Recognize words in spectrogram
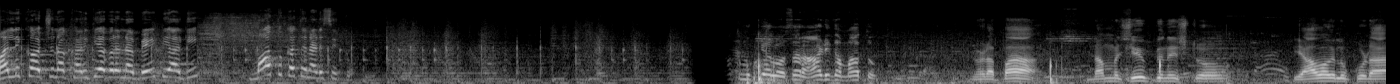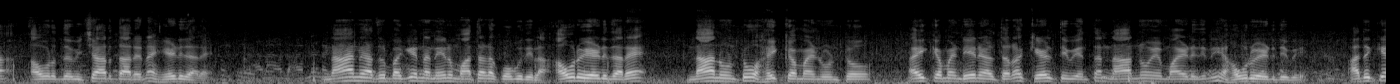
ಮಲ್ಲಿಕಾರ್ಜುನ ಖರ್ಗೆ ಅವರನ್ನ ಭೇಟಿಯಾಗಿ ಮಾತುಕತೆ ನಡೆಸಿತ್ತು. ಮುಖ್ಯ ಅಲ್ವಾ ಸರ್? ಆಡಿದ ಮಾತು. ನೋಡಪ್ಪ ನಮ್ಮ ಚೀಫ್ ಮಿನಿಸ್ಟ್ರು ಯಾವಾಗಲೂ ಕೂಡ ಅವ್ರದ್ದು ವಿಚಾರಧಾರೆನ ಹೇಳಿದ್ದಾರೆ. ನಾನು ಅದ್ರ ಬಗ್ಗೆ ನಾನೇನು ಮಾತಾಡೋಕ್ಕೆ ಹೋಗೋದಿಲ್ಲ. ಅವರು ಹೇಳಿದ್ದಾರೆ ನಾನು ಉಂಟು ಹೈಕಮಾಂಡ್ ಉಂಟು. ಹೈಕಮಾಂಡ್ ಏನು ಹೇಳ್ತಾರೋ ಕೇಳ್ತೀವಿ ಅಂತ ನಾನು ಮಾಡಿದ್ದೀನಿ ಅವರು ಹೇಳಿದ್ದೀವಿ ಅದಕ್ಕೆ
